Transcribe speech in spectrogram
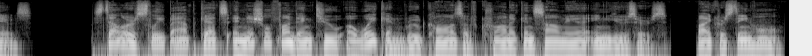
technews. Stellar Sleep app gets initial funding to awaken root cause of chronic insomnia in users by Christine Hall.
